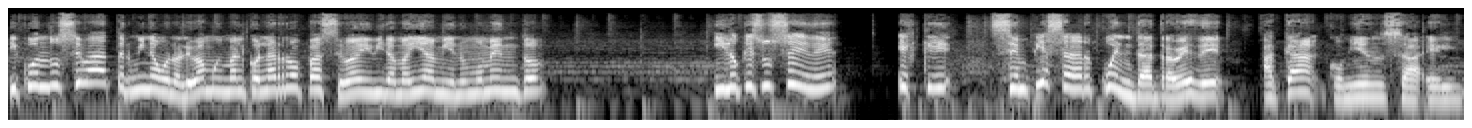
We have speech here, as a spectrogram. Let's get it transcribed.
Y cuando se va, termina, bueno, le va muy mal con la ropa, se va a vivir a Miami en un momento. Y lo que sucede es que se empieza a dar cuenta a través de. Acá comienza el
